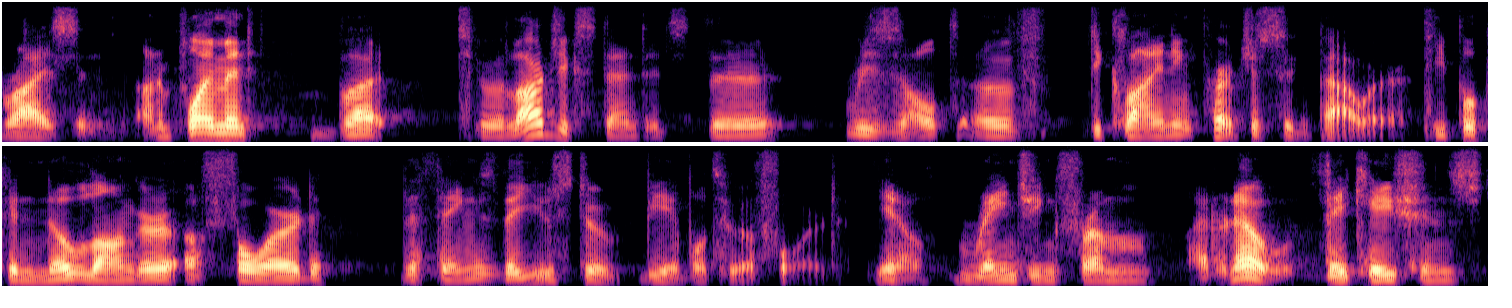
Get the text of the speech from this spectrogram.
rise in unemployment, but to a large extent, it's the result of declining purchasing power. People can no longer afford the things they used to be able to afford, you know, ranging from, I don't know, vacations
